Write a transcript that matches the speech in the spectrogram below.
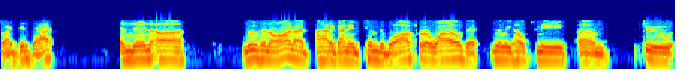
So I did that. And then uh, moving on, I, I, had a guy named Tim Dubois for a while that really helped me um, through.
